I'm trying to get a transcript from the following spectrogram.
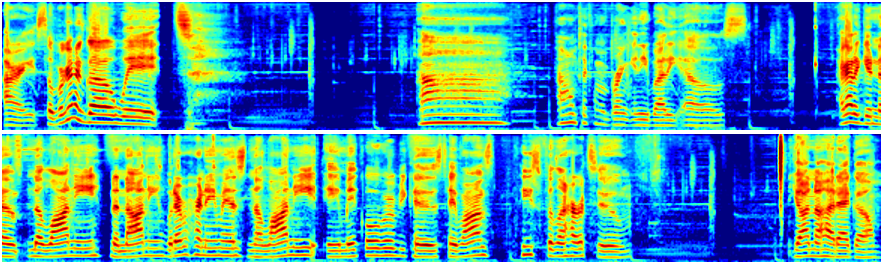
All right, so we're gonna go with. Uh, I don't think I'm gonna bring anybody else. I gotta give N Nalani, Nanani, whatever her name is, Nalani a makeover because Tayvon's he's feeling her too. Y'all know how that go.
